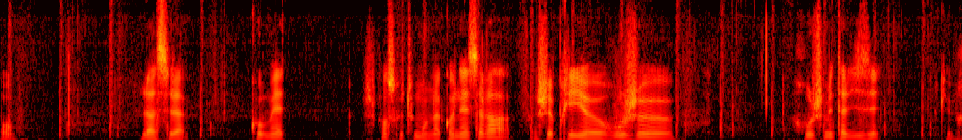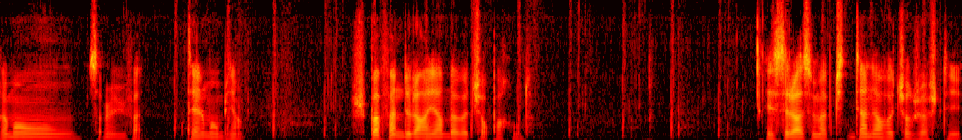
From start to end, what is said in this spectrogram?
Bon. Là, c'est la comète. Je pense que tout le monde la connaît, celle-là. je l'ai pris euh, rouge, euh, rouge métallisé. Qui vraiment... Ça lui va tellement bien. Je suis pas fan de l'arrière de la voiture, par contre. Et celle-là, c'est ma petite dernière voiture que j'ai achetée.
